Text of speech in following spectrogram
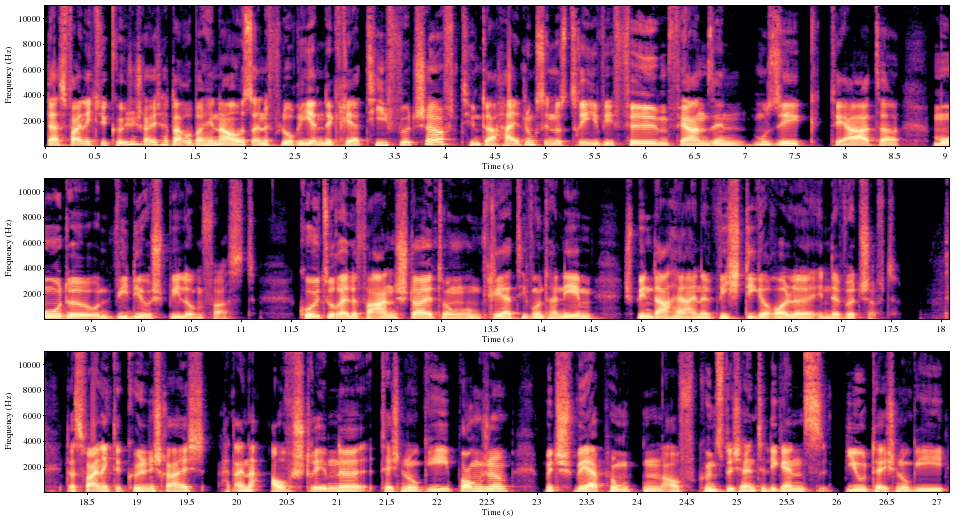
Das Vereinigte Königreich hat darüber hinaus eine florierende Kreativwirtschaft, die Unterhaltungsindustrie wie Film, Fernsehen, Musik, Theater, Mode und Videospiele umfasst. Kulturelle Veranstaltungen und kreative Unternehmen spielen daher eine wichtige Rolle in der Wirtschaft. Das Vereinigte Königreich hat eine aufstrebende Technologiebranche mit Schwerpunkten auf künstlicher Intelligenz, Biotechnologie,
